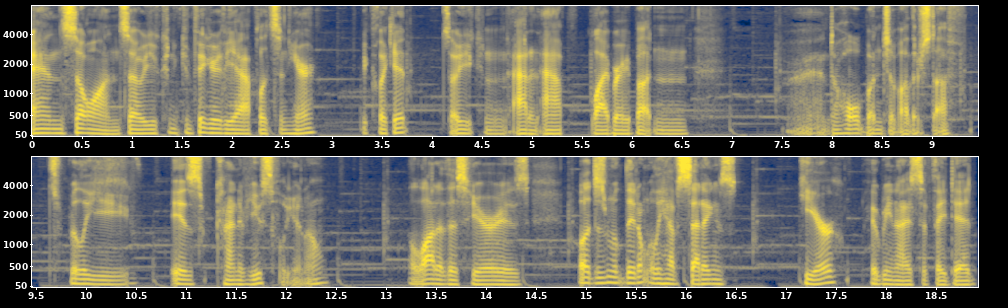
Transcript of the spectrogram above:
And so on. So you can configure the applets in here. We click it, so you can add an app library button and a whole bunch of other stuff. It's really is kind of useful, you know. A lot of this here is well, it doesn't. They don't really have settings here. It would be nice if they did,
